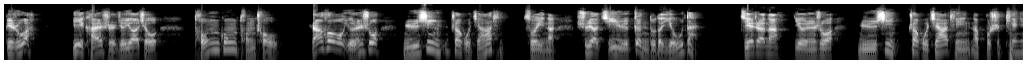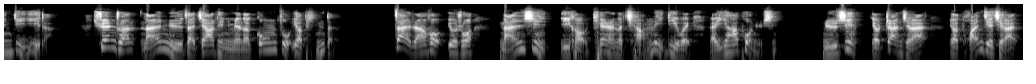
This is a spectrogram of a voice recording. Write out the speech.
比如啊，一开始就要求同工同酬，然后有人说女性照顾家庭，所以呢需要给予更多的优待。接着呢，又有人说女性照顾家庭那不是天经地义的，宣传男女在家庭里面的工作要平等。再然后又说男性依靠天然的强力地位来压迫女性，女性要站起来。要团结起来，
